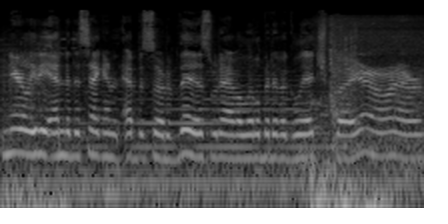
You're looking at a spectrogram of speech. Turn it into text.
nearly the end of the second episode of this would have a little bit of a glitch, but, you know, whatever.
